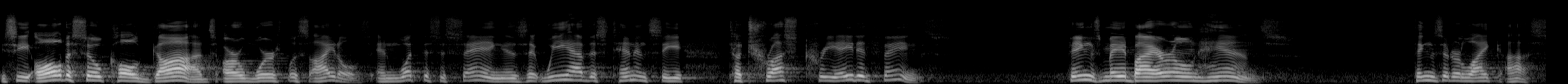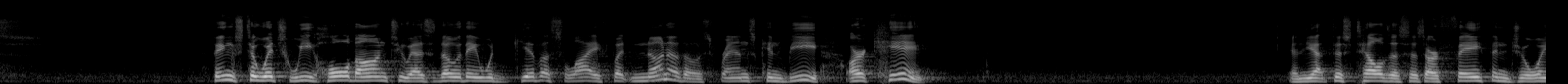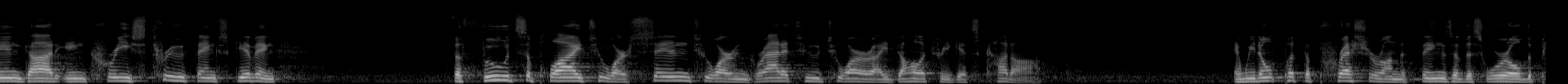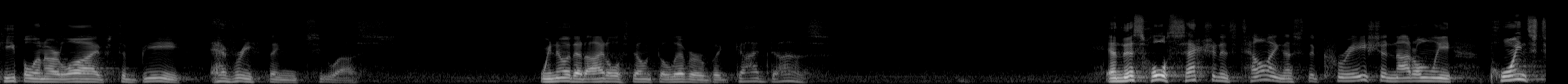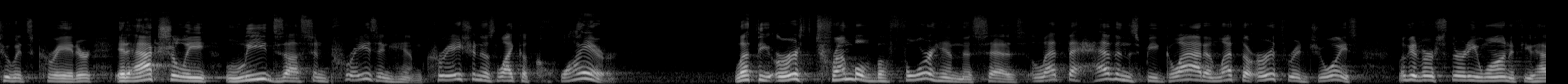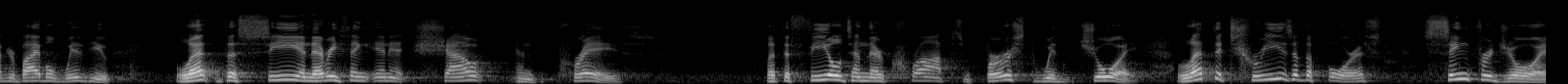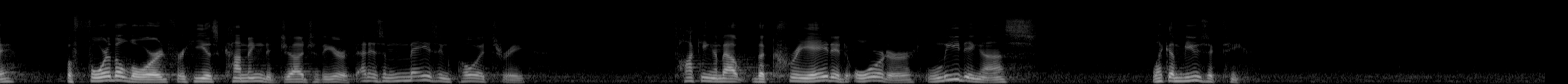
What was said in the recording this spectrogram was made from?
You see, all the so called gods are worthless idols. And what this is saying is that we have this tendency to trust created things, things made by our own hands, things that are like us, things to which we hold on to as though they would give us life. But none of those, friends, can be our king. And yet, this tells us as our faith and joy in God increase through thanksgiving, the food supply to our sin, to our ingratitude, to our idolatry gets cut off. And we don't put the pressure on the things of this world, the people in our lives, to be everything to us. We know that idols don't deliver, but God does. And this whole section is telling us that creation not only points to its creator, it actually leads us in praising him. Creation is like a choir. Let the earth tremble before him, this says. Let the heavens be glad and let the earth rejoice. Look at verse 31 if you have your Bible with you. Let the sea and everything in it shout and praise. Let the fields and their crops burst with joy. Let the trees of the forest sing for joy before the Lord, for he is coming to judge the earth. That is amazing poetry, talking about the created order leading us like a music team.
